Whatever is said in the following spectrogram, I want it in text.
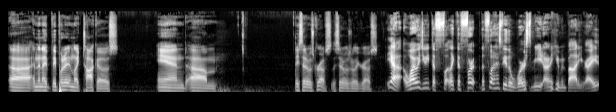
uh, and then they, they put it in like tacos, and um, they said it was gross. They said it was really gross. yeah, why would you eat the foot? Like the foot, the foot has to be the worst meat on a human body, right?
